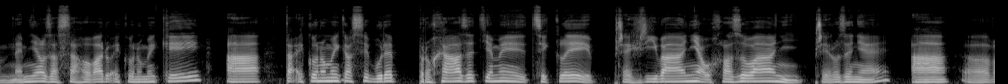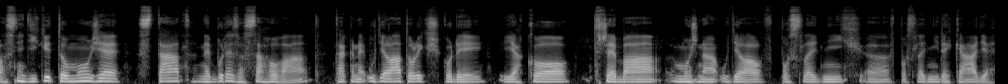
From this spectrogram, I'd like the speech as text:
neměl zasahovat do ekonomiky a ta ekonomika si bude procházet těmi cykly přehřívání a ochlazování přirozeně a e, vlastně díky tomu, že stát nebude zasahovat, tak neudělá tolik škody, jako třeba možná udělal v, posledních, e, v poslední dekádě.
